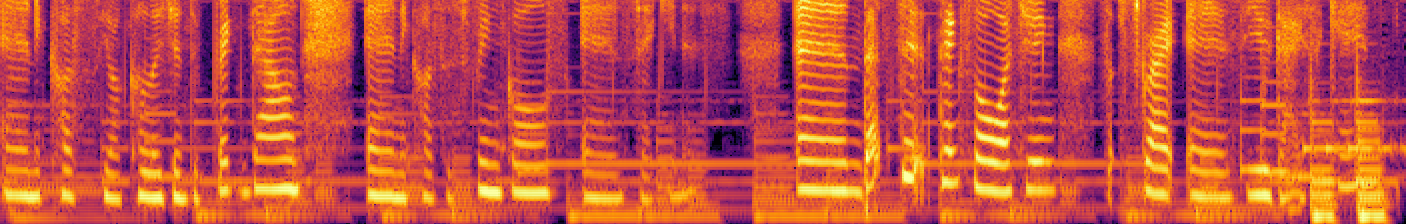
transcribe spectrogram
and it causes your collagen to break down and it causes wrinkles and sagginess. And that's it. Thanks for watching. Subscribe and see you guys again.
